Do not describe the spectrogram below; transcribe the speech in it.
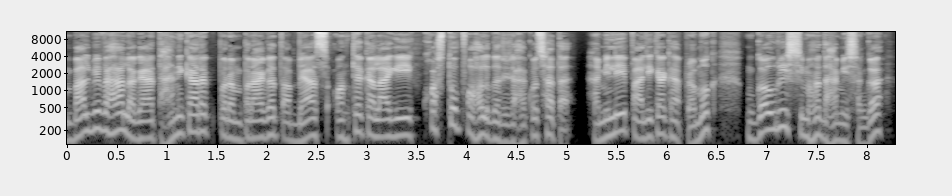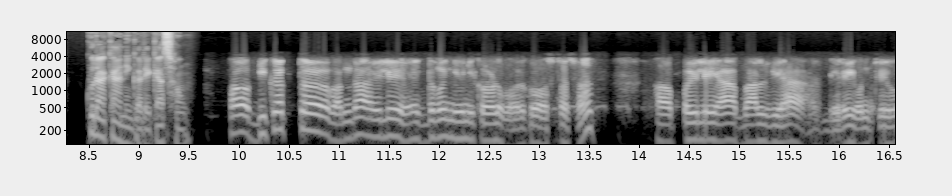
बालविवाह लगायत हानिकारक परम्परागत अभ्यास अन्त्यका लागि कस्तो पहल गरिरहेको छ त? हामीले पालिकाका प्रमुख गौरी सिंहधामीसँग कुराकानी गरेका छौँ। विगत भन्दा अहिले एकदमै न्यूनीकरण भएको अवस्था छ। पहिले यहाँ बालविवाह धेरै हुन्थ्यो।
